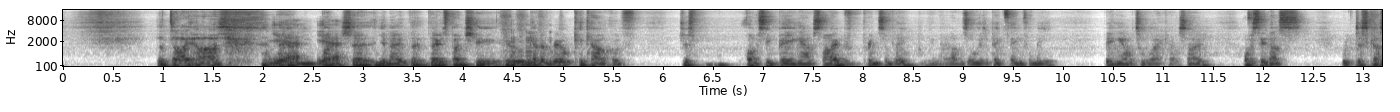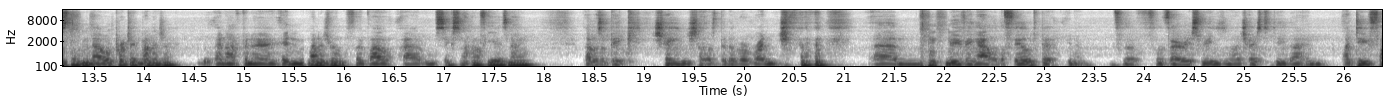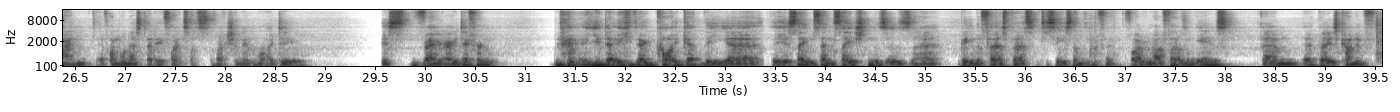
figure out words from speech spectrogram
the diehard yeah, um, bunch, yeah. Of, you know, those bunch who, who will get a real kick out of just obviously being outside, mm. principally. You know, that was always a big thing for me, being able to work outside. Obviously, that's we've discussed. I'm now a project manager, and I've been a, uh, in management for about um, six and a half years now. That was a big change. That was a bit of a wrench, um, moving out of the field. But you know, for, for various reasons, I chose to do that, and I do find, if I'm honest, I do find satisfaction in what I do it's very very different. you don't you don't quite get the uh, the same sensations as uh, being the first person to see something for five and a half thousand years. Um, those kind of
